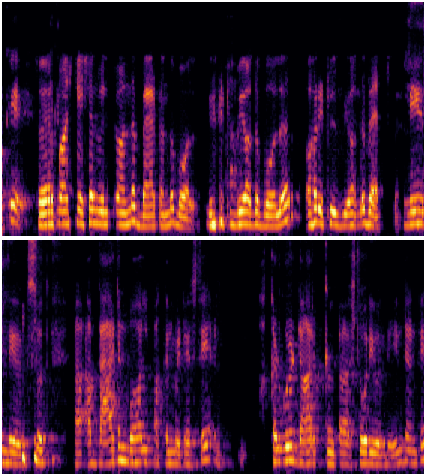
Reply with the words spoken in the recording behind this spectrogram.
Okay so your first station will be on the bat on the ball it will be on the bowler or it will be on the batsmen లేదు లేదు. సో ఆ బ్యాట్ అండ్ బాల్ పక్కన పెట్టేస్తే అక్కడ కూడా డార్క్ స్టోరీ ఉంది. ఏంటంటే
